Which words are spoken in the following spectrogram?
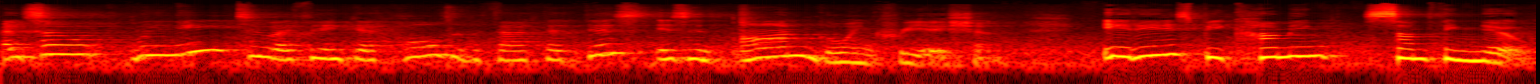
And so we need to, I think, get hold of the fact that this is an ongoing creation. It is becoming something new.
